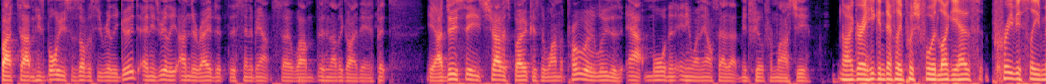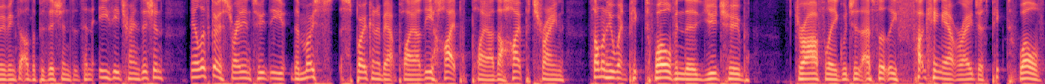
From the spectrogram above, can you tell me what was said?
but um, his ball use is obviously really good, and he's really underrated at the centre bounce. So um, there's another guy there, but. Yeah, I do see Travis Boak as the one that probably loses out more than anyone else out of that midfield from last year. No, I agree. He can definitely push forward like he has previously, moving to other positions. It's an easy transition. Now let's go straight into the the most spoken about player, the hype player, the hype train. Someone who went pick twelve in the YouTube draft league, which is absolutely fucking outrageous. Pick twelve.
